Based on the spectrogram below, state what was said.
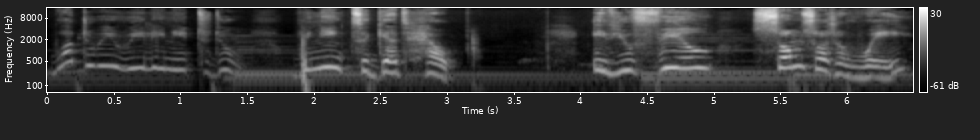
what do we really need to do? We need to get help. If you feel some sort of way,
